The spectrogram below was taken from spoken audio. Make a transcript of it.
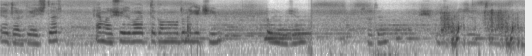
Evet arkadaşlar hemen şöyle bir hayatta kalma moduna geçeyim. Ölmeyeceğim. Zaten şunu düzelteyim.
